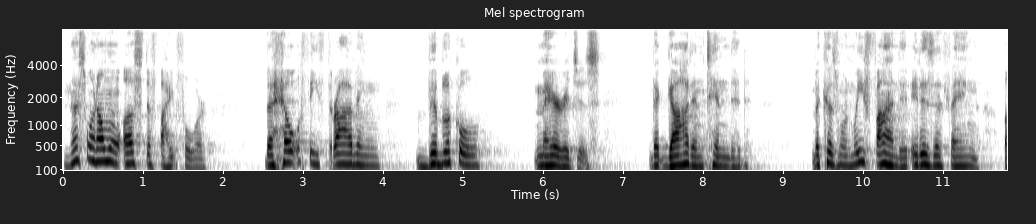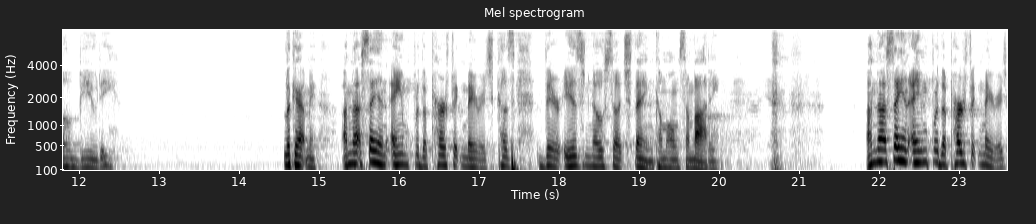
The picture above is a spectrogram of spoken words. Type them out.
And that's what I want us to fight for the healthy, thriving, biblical marriages that God intended. Because when we find it, it is a thing of beauty. Look at me. I'm not saying aim for the perfect marriage because there is no such thing. Come on, somebody. I'm not saying aim for the perfect marriage.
